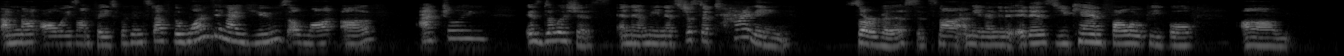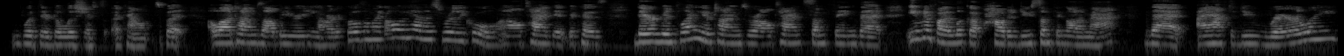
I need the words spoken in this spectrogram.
I'm not always on Facebook and stuff. The one thing I use a lot of actually is Delicious. And I mean, it's just a tagging service. It's not, I mean, and it it is, you can follow people, um, with their Delicious accounts, but a lot of times I'll be reading articles. I'm like, oh yeah, that's really cool, and I'll tag it because there have been plenty of times where I'll tag something that even if I look up how to do something on a Mac that I have to do rarely,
